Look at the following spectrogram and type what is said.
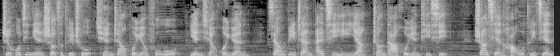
知乎今年首次推出全站会员服务，严选会员，像 B 站、爱奇艺一样壮大会员体系，上线好物推荐，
